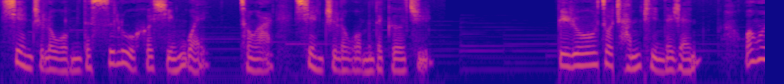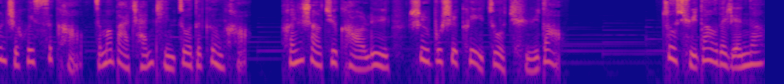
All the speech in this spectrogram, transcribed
限制了我们的思路和行为，从而限制了我们的格局。比如做产品的人，往往只会思考怎么把产品做得更好，很少去考虑是不是可以做渠道。做渠道的人呢？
